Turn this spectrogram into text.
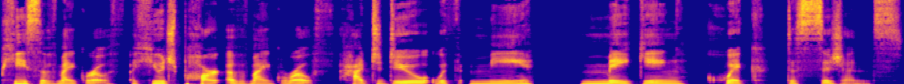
piece of my growth, a huge part of my growth had to do with me making quick decisions.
